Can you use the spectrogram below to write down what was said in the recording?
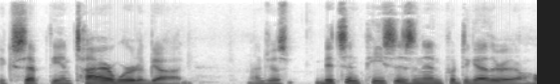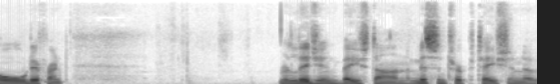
accept the entire Word of God, not just bits and pieces and then put together a whole different religion based on a misinterpretation of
